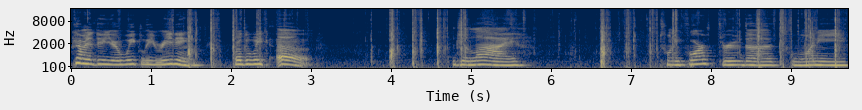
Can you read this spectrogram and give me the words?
Coming to do your weekly reading for the week of July 24th through the 20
